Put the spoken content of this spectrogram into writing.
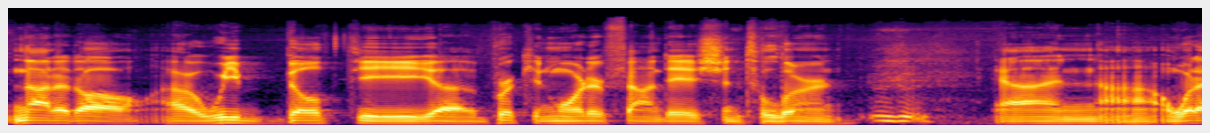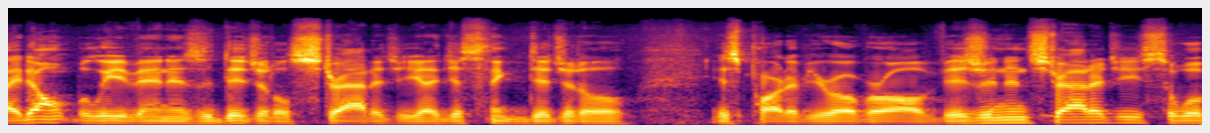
Not at all. Uh, we built the uh, brick and mortar foundation to learn. Mm -hmm. And uh, what I don't believe in is a digital strategy. I just think digital is part of your overall vision and strategy. So we'll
